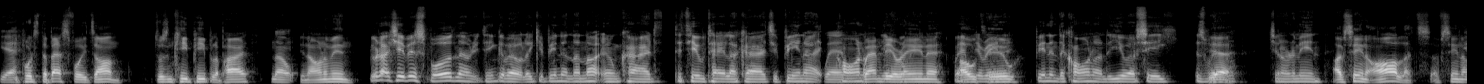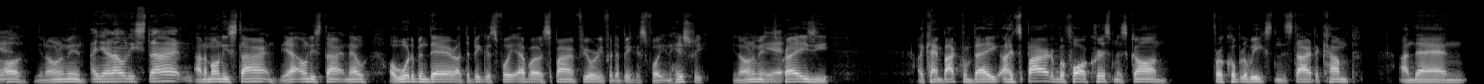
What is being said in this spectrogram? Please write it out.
Yeah. He puts the best fights on. Doesn't keep people apart. No. You know what I mean? You're actually a bit spoiled now when you think about it. Like you've been in the Nottingham card, the two Taylor cards, you've been at Wem- corner Wembley Arena, Wembley O2. Arena, been in the corner of the UFC as well. Yeah. Do you know what I mean? I've seen it all. Lads. I've seen it Yeah. all. You know what I mean? And you're only starting. And I'm only starting. Yeah, only starting now. I would have been there at the biggest fight ever. I was sparring Fury for the biggest fight in history. You know what I mean? Yeah. It's crazy. I came back from Vegas. I'd sparred him before Christmas gone for a couple of weeks in the start of camp. And then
